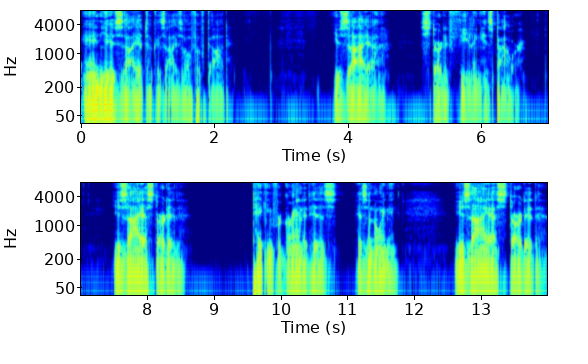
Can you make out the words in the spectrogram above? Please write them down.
and Uzziah took his eyes off of God. Uzziah started feeling his power. Uzziah started taking for granted his his anointing. Uzziah started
